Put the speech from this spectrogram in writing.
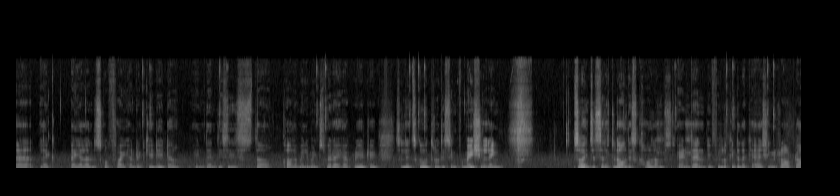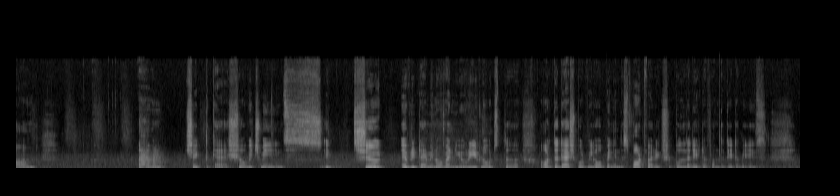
uh, like il underscore 500k data. And then this is the column elements where I have created. So let's go through this information link. So I just selected all these columns. And then if you look into the caching drop down I haven't checked the cache. So which means it should every time you know when you reload the or the dashboard will open in the Spotfire it should pull the data from the database.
